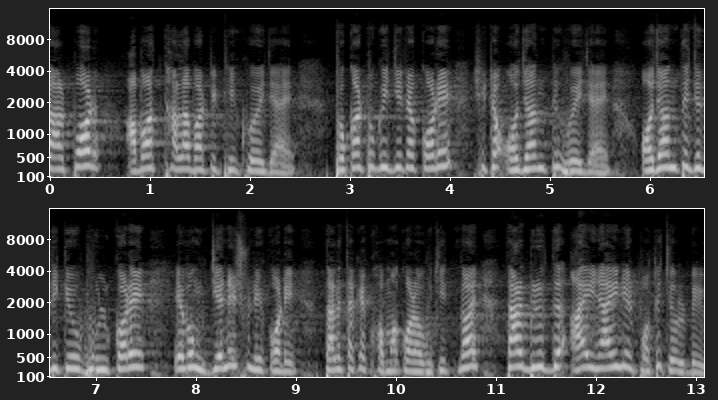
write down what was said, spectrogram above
তারপর আবার থালা বাটি ঠিক হয়ে যায়। ঠোকাঠুকি যেটা করে, সেটা অজান্তে হয়ে যায়। অজান্তে যদি কেউ ভুল করে এবং জেনে শুনে করে, তাহলে তাকে ক্ষমা করা উচিত নয়। তার বিরুদ্ধে আইন, আইনের পথে চলবে।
